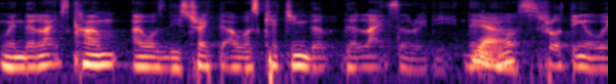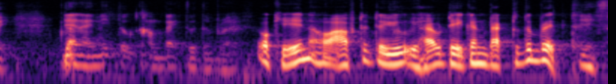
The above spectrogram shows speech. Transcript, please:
When the lights come, I was distracted. I was catching the, the lights already. Then Yeah. it was floating away. Then I need to come back to the breath. okay, now after you have taken back to the breath. Yes.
